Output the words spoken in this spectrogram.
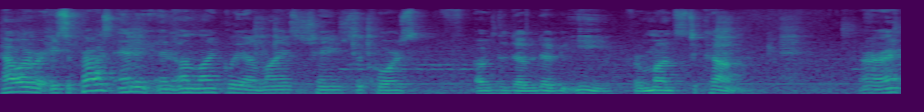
However, a surprise ending and unlikely alliance changed the course of the WWE for months to come. Alright.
